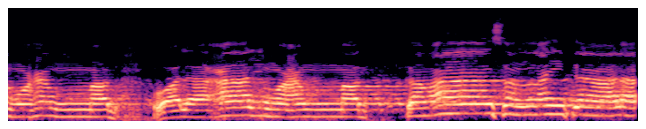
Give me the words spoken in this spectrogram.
محمد وعلى آل محمد كما صليت على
